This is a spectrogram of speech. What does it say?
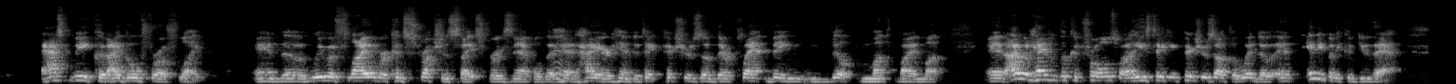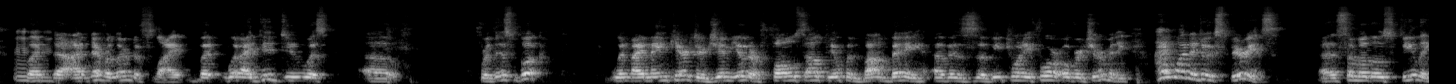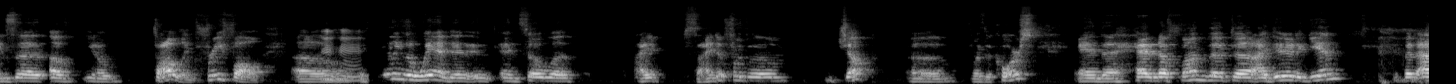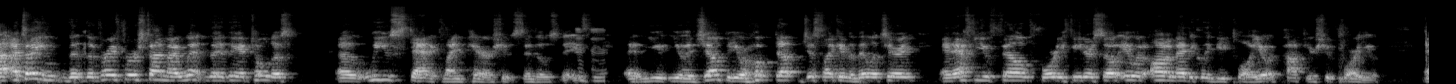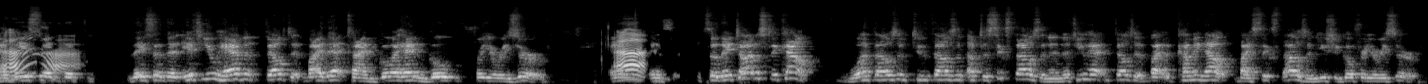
ask me could I go for a flight and uh, we would fly over construction sites, for example, that had hired him to take pictures of their plant being built month by month. And I would handle the controls while he's taking pictures out the window. And anybody could do that. Mm-hmm. But uh, I've never learned to fly. But what I did do was uh, for this book, when my main character, Jim Yoder, falls out the open bomb bay of his uh, B 24 over Germany, I wanted to experience uh, some of those feelings uh, of, you know, falling, free fall, uh, mm-hmm. feeling the wind, and and, and so uh, I signed up for the jump uh, for the course, and uh, had enough fun that uh, I did it again. But I, I tell you, the, the very first time I went, they, they had told us uh, we used static line parachutes in those days. Mm-hmm. you you would jump, you were hooked up just like in the military, and after you fell 40 feet or so, it would automatically deploy. It would pop your chute for you. And ah. they said ah. that they said that if you haven't felt it by that time, go ahead and go for your reserve. And, ah. and so they taught us to count 1,000, 2,000, up to 6,000. And if you hadn't felt it by coming out by 6,000, you should go for your reserve.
